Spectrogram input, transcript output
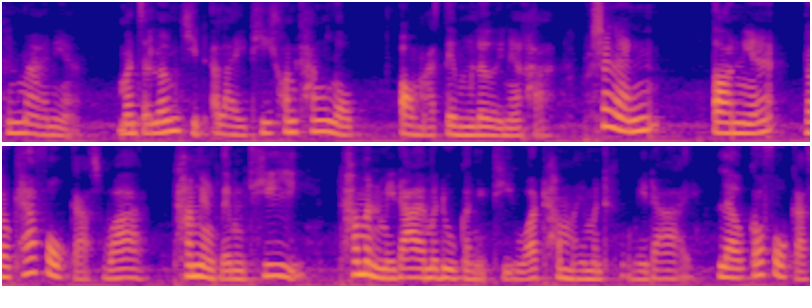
ขึ้นมาเนี่ย มันจะเริ่มคิดอะไรที่ค่อนข้างลบออกมาเต็มเลยนะคะ เพราะฉะนั้น ตอนนี้เราแค่โฟกัสว่าทำอย่างเต็มที่ ถ้ามันไม่ได้มาดูกันอีกทีว่าทำไมมันถึงไม่ได้ แล้วก็โฟกัส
